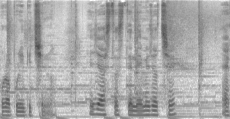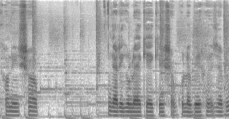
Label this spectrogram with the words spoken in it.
পুরোপুরি বিচ্ছিন্ন। এই যে আস্তে আস্তে নেমে যাচ্ছে, এখনই সব গাড়িগুলো একে একে সবগুলো বের হয়ে যাবে।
